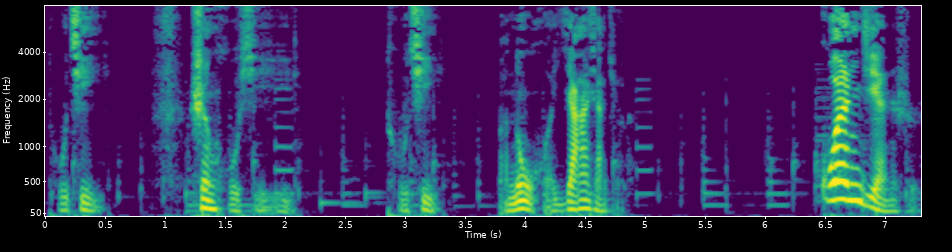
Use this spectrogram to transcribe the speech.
吐气，深呼吸，吐气，把怒火压下去了。关键是，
